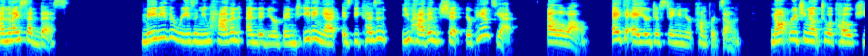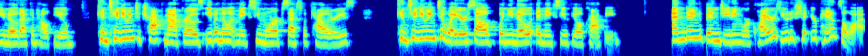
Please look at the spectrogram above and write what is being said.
And then I said this maybe the reason you haven't ended your binge eating yet is because you haven't shit your pants yet. LOL. AKA, you're just staying in your comfort zone, not reaching out to a coach you know that can help you, continuing to track macros, even though it makes you more obsessed with calories, continuing to weigh yourself when you know it makes you feel crappy. Ending binge eating requires you to shit your pants a lot,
